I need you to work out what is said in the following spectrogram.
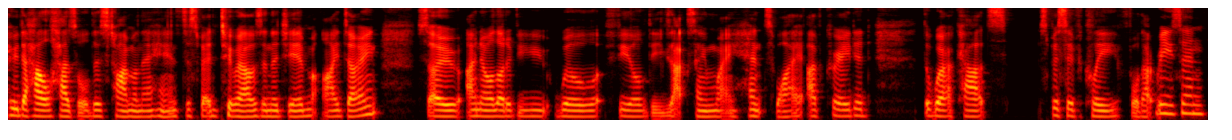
who the hell has all this time on their hands to spend two hours in the gym? I don't. So I know a lot of you will feel the exact same way, hence why I've created the workouts specifically for that reason.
